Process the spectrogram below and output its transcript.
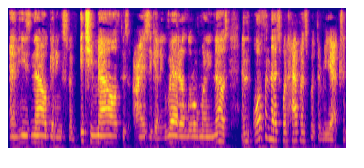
and he's now getting sort of itchy mouth, his eyes are getting red, a little runny nose, and often that's what happens with the reaction.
